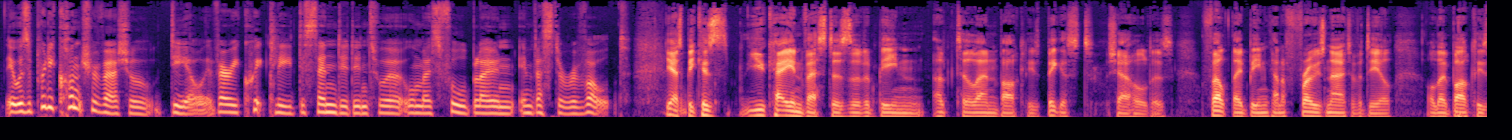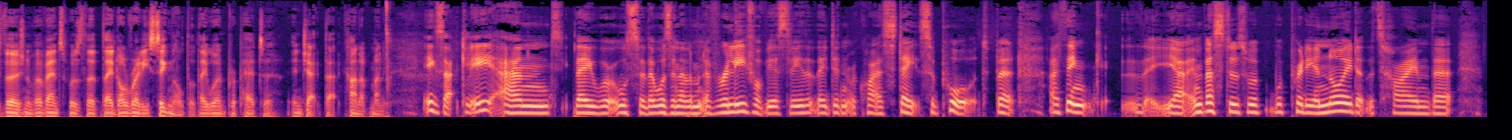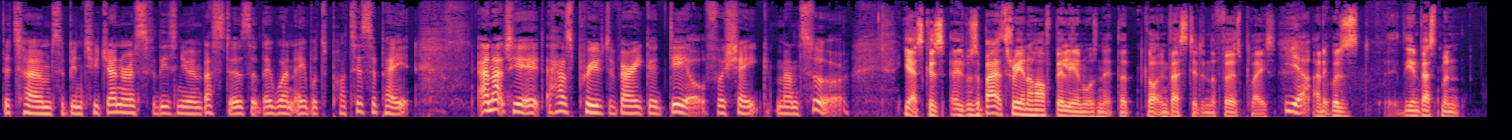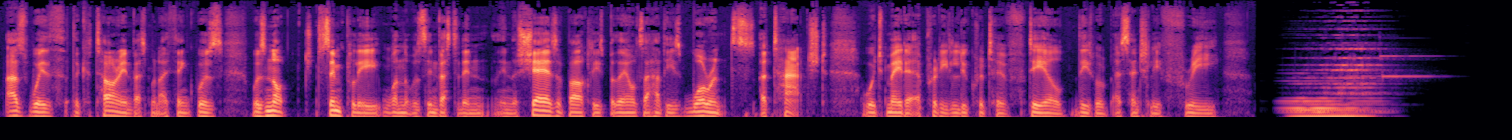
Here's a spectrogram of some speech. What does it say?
It was a pretty controversial deal. It very quickly descended into an almost full blown investor revolt. Yes, because UK investors that had been up till then Barclays' biggest shareholders felt they'd been kind of frozen out of a deal. Although Barclays' version of events was that they'd already signalled that they weren't prepared to inject that kind of money. Exactly, and they were also there was an element of relief, obviously, that they didn't require state support. But I think, yeah, investors were were pretty annoyed at the time that the terms had been too generous for these new investors, that they weren't able to participate. And actually, it has proved a very good deal for Sheikh Mansour. Yes, because it was about three and a half billion, wasn't it, that got invested in the first place? Yeah. And it was the investment as with the Qatari investment, I think was was not simply one that was invested in in the shares of Barclays, but they also had these warrants attached, which made it a pretty lucrative deal. These were essentially free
